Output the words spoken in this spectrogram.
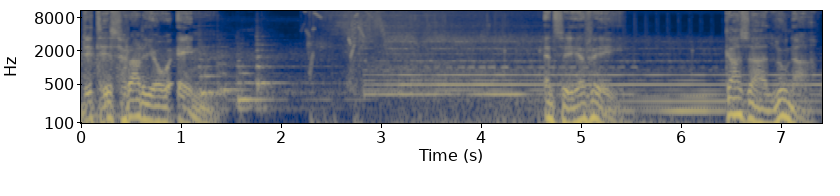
Dit is Radio 1. NCRV. Casa Luna.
